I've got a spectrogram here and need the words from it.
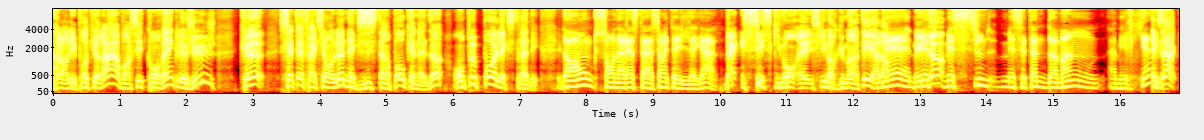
Alors, les procureurs vont essayer de convaincre le juge que cette infraction-là n'existant pas au Canada, on peut pas l'extrader. Donc, son arrestation était illégale. Ben, c'est ce qu'ils vont, euh, ce qu'ils vont argumenter. Alors, mais, mais, là, mais, c'était une demande américaine. Exact.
